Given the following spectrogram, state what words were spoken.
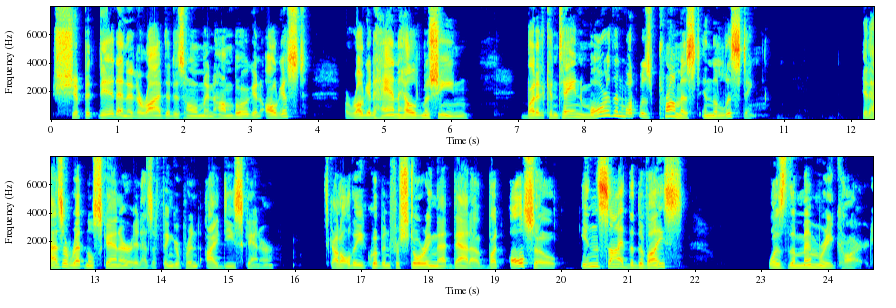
ship it did, and it arrived at his home in Hamburg in August, a rugged handheld machine but it contained more than what was promised in the listing. It has a retinal scanner, it has a fingerprint ID scanner, it's got all the equipment for storing that data, but also inside the device was the memory card,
